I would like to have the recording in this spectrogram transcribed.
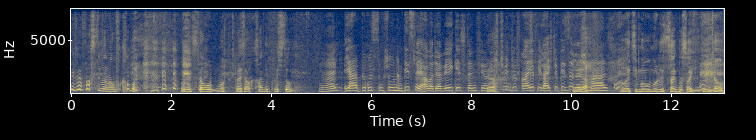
Ich wäre fast immer raufgekommen. Und jetzt da oben, da ist auch keine Brüstung. Nein, ja, Berüstung schon ein bisschen, aber der Weg ist dann für Ja. nicht schwindelfreie vielleicht ein bisschen Ja. schmal. Aber jetzt sind wir oben und jetzt zeigen wir es euch natürlich auch.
